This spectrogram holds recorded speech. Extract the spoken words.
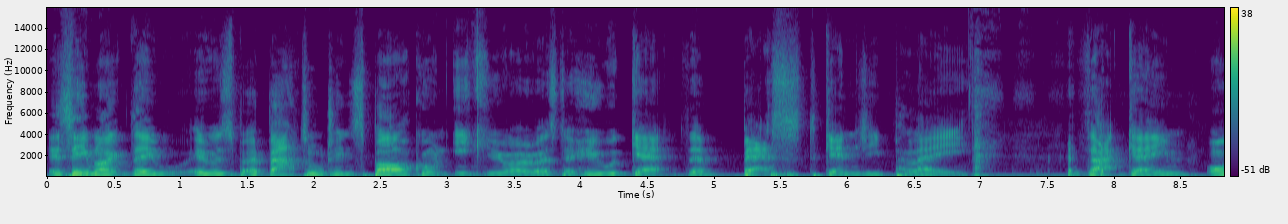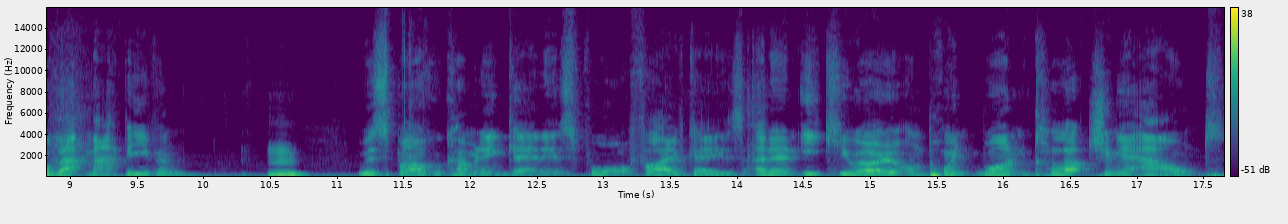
It seemed like they it was a battle between Sparkle and EQO as to who would get the best Genji play that game or that map even Mm. with Sparkle coming in, getting his four or five Ks, and then EQO on point one clutching it out.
